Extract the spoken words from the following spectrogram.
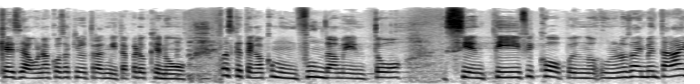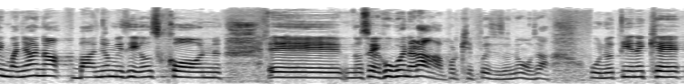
que sea una cosa que uno transmita, pero que no, pues que tenga como un fundamento científico, pues no- uno no se va a inventar, ay, mañana baño a mis hijos con, eh, no sé, jugo de naranja, porque pues eso no, o sea, uno tiene que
